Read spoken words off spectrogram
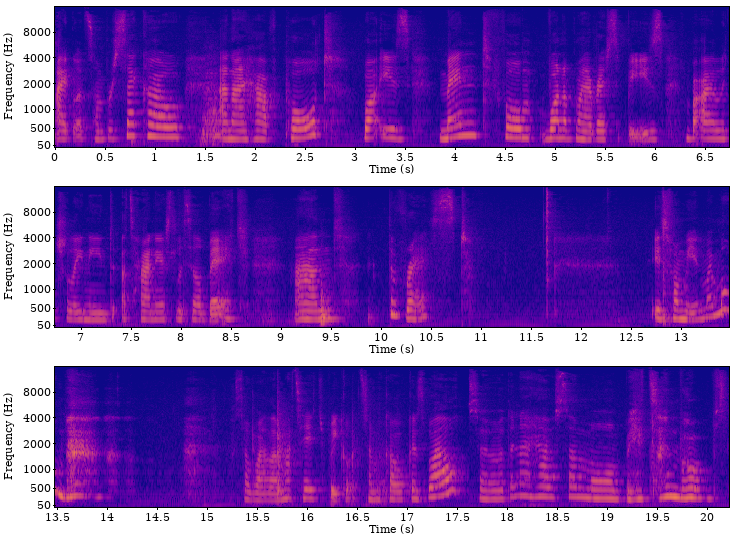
I got some Prosecco and I have port what is meant for one of my recipes but I literally need a tiniest little bit. And the rest is for me and my mum. so while I'm at it, we got some Coke as well. So then I have some more bits and bobs.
